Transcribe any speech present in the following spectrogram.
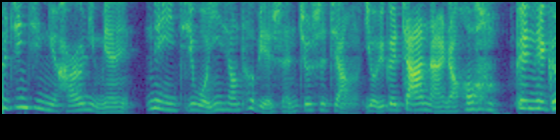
就《禁忌女孩》里面那一集，我印象特别深，就是讲有一个渣男，然后 被那个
